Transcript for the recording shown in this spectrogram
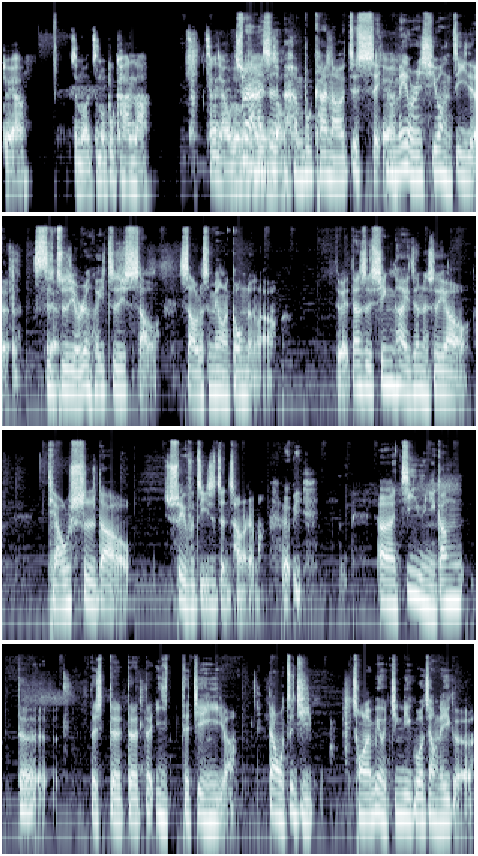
对啊，怎么这么不堪啦？这样讲我虽然还是很不堪啊，这谁没有人希望自己的四肢有任何一只少少了什么样的功能了？对，但是心态真的是要调试到说服自己是正常人嘛？呃。呃，基于你刚的的的的的意的建议啊，但我自己从来没有经历过这样的一个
